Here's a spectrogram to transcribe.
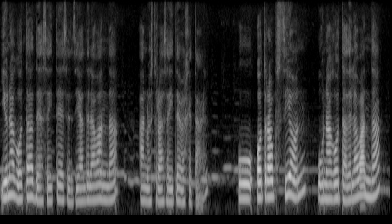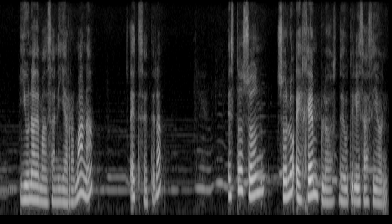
y una gota de aceite esencial de lavanda a nuestro aceite vegetal. U otra opción, una gota de lavanda y una de manzanilla romana, etc. Estos son solo ejemplos de utilización,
